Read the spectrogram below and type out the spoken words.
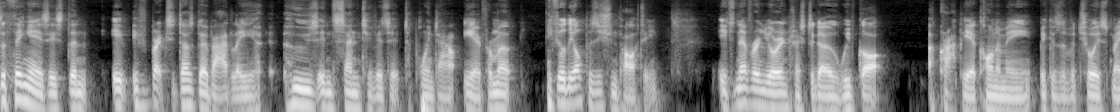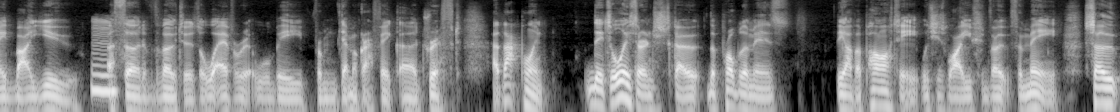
The thing is, is then if, if Brexit does go badly, whose incentive is it to point out? You know, from a if you're the opposition party, it's never in your interest to go. We've got a crappy economy because of a choice made by you, a third of the voters, or whatever it will be from demographic uh, drift. At that point, it's always their interest to go. The problem is the other party, which is why you should vote for me. So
